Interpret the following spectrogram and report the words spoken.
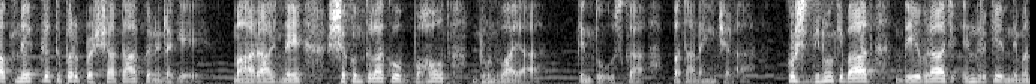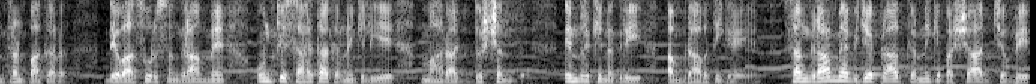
अपने कृत पर पश्चाताप करने लगे। महाराज ने शकुंतला को बहुत ढूंढवाया, किंतु उसका पता नहीं चला। कुछ दिनों के बाद देवराज इंद्र के निमंत्रण पाकर देवासुर संग्राम में उनकी सहायता करने के लिए महाराज दुष्यंत इंद्र की नगरी अमरावती गए। संग्राम में विजय प्राप्त करने के पश्चात जब वे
